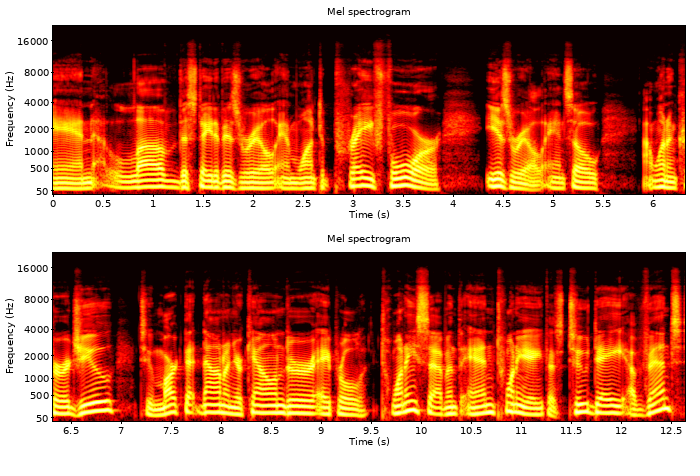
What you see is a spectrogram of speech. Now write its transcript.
and love the state of Israel and want to pray for Israel. And so I want to encourage you to mark that down on your calendar April 27th and 28th as two-day event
